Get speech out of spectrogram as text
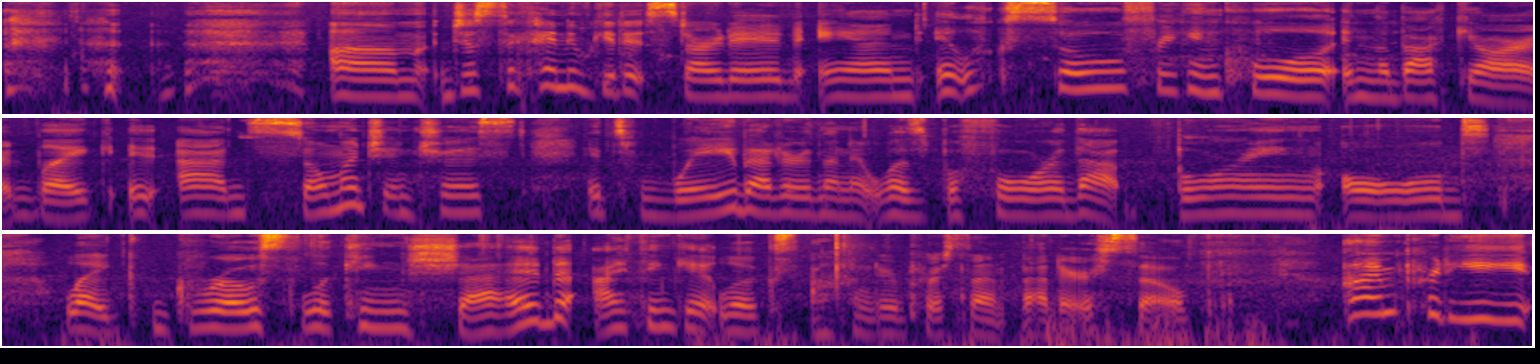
um, just to kind of get it started, and it looks so freaking cool in the backyard. Like, it adds so much interest. It's way better than it was before that boring, old, like, gross looking shed. I think it looks 100% better. So, I'm pretty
